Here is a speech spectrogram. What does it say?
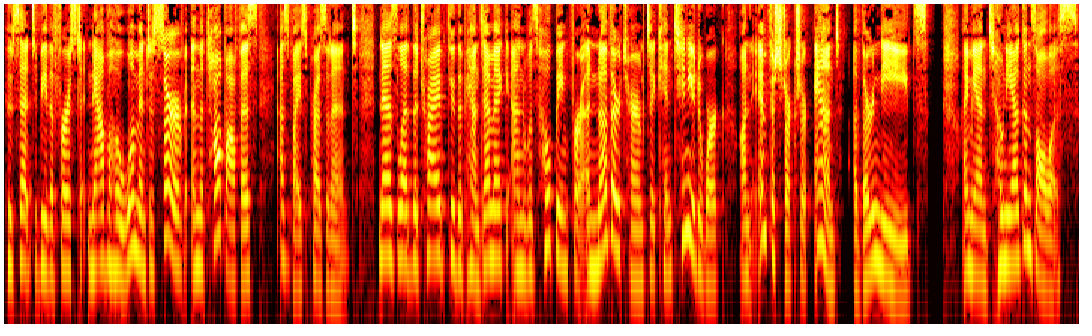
who's set to be the first Navajo woman to serve in the top office as vice president. Nez led the tribe through the pandemic and was hoping for another term to continue to work on infrastructure and other needs. I'm Antonia Gonzalez.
